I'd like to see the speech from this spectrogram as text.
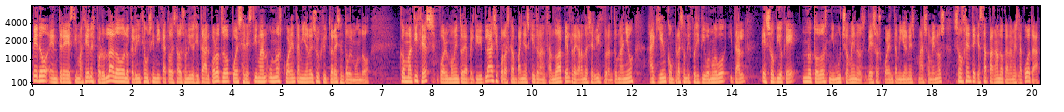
pero entre estimaciones por un lado, lo que le dice un sindicato de Estados Unidos y tal por otro, pues se le estiman unos 40 millones de suscriptores en todo el mundo con matices por el momento de Apple TV Plus y por las campañas que ha ido lanzando Apple, regalando el servicio durante un año a quien comprase un dispositivo nuevo y tal. Es obvio que no todos, ni mucho menos de esos 40 millones más o menos, son gente que está pagando cada mes la cuota.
